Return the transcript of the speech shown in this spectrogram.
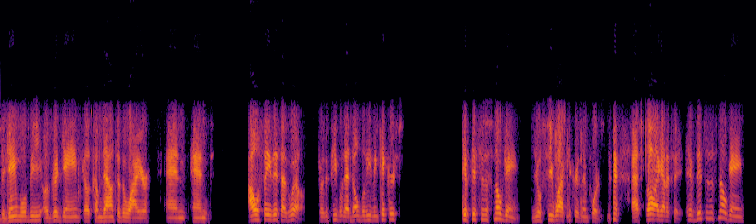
the game will be a good game. It'll come down to the wire, and and I will say this as well for the people that don't believe in kickers. If this is a snow game, you'll see why kickers are important. That's all I gotta say. If this is a snow game,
